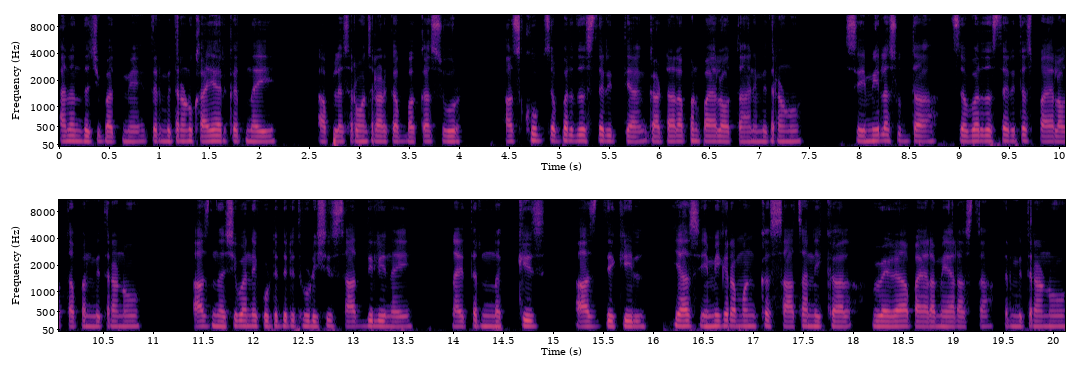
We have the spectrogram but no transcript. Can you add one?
आनंदाची बातमी आहे. तर मित्रांनो काही हरकत नाही. आपल्या सर्वांचा लाडका बकासूर. आज खूप जबरदस्तरित्या गटाला पण पाहिला होता. आणि मित्रांनो सेमीला सुद्धा जबरदस्तरित्याच पाहिला होता. पण मित्रांनो आज नशिबाने कुठेतरी थोडीशी साथ दिली नाही. नाहीतर नक्कीच आज देखील या सेमी क्रमांक सहाचा निकाल वेगळा पाहायला मिळाला असता. तर मित्रांनो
